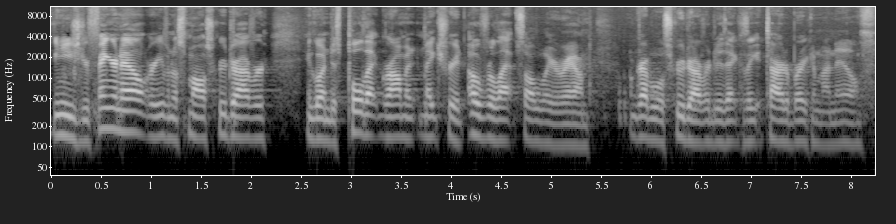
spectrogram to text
You can use your fingernail or even a small screwdriver and go and just pull that grommet, make sure it overlaps all the way around. I'll grab a little screwdriver and do that because I get tired of breaking my nails.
